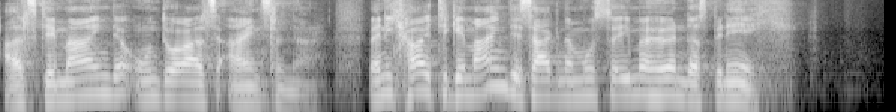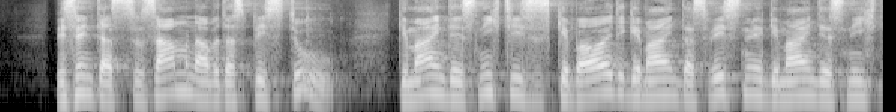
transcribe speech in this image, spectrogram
Als Gemeinde und du als Einzelner. Wenn ich heute Gemeinde sage, dann musst du immer hören, das bin ich. Wir sind das zusammen, aber das bist du. Gemeinde ist nicht dieses Gebäude, Gemeinde, das wissen wir, Gemeinde ist nicht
